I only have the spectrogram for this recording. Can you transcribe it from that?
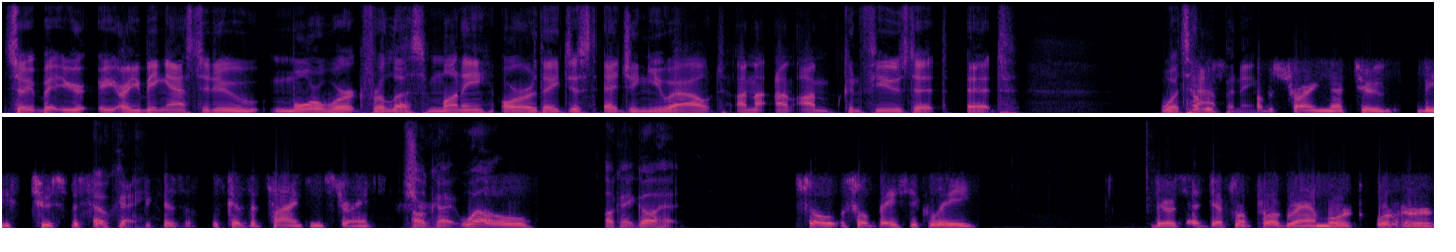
So, but you're, are you being asked to do more work for less money, or are they just edging you out? I'm I'm, I'm confused at at what's I was- happening. I was trying not to be too specific Okay. because of, because of time constraints. Sure. Okay, well, So okay, go ahead. so so basically there's a different program where, where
